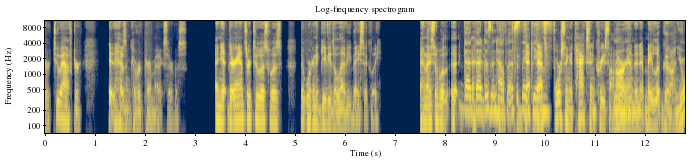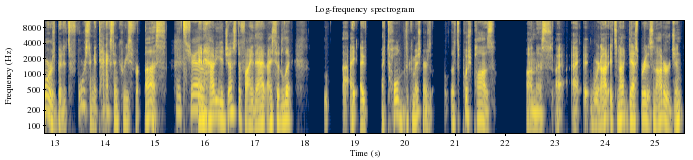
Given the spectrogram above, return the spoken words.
or two after, it hasn't covered paramedic service. And yet their answer to us was that we're going to give you the levy, basically. And I said, well, uh, That that doesn't help us. Thank that- you. that's forcing a tax increase on our Mhm. end, and it may look good on yours, but it's forcing a tax increase for us. it's true. And how do you justify that? I said, look, I, I, I told the commissioners, let's push pause on this. I, I, we're not, it's not desperate. It's not urgent.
